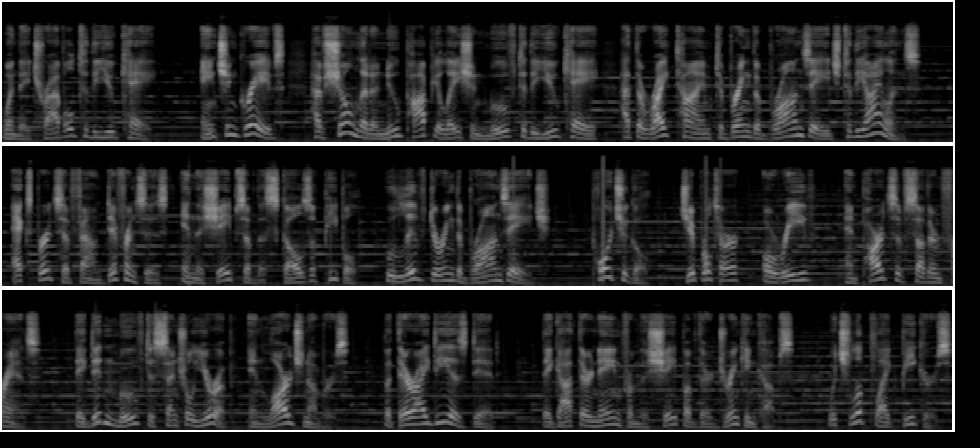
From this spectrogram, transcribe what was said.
when they traveled to the UK. Ancient graves have shown that a new population moved to the UK at the right time to bring the Bronze Age to the islands. Experts have found differences in the shapes of the skulls of people who lived during the Bronze Age. Portugal, Gibraltar, Orive, and parts of southern France. They didn't move to Central Europe in large numbers, but their ideas did. They got their name from the shape of their drinking cups, which looked like beakers.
